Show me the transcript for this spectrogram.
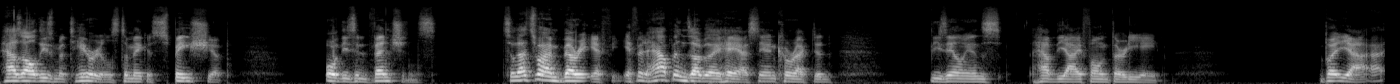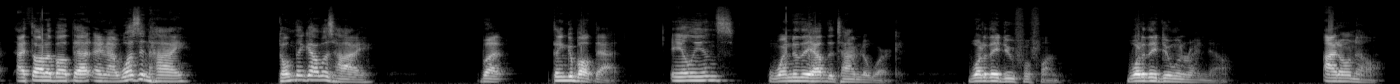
has all these materials to make a spaceship or these inventions. So that's why I'm very iffy. If it happens, I'll be like, hey, I stand corrected. These aliens have the iPhone 38. But yeah, I, I thought about that and I wasn't high. Don't think I was high. But think about that. Aliens, when do they have the time to work? What do they do for fun? What are they doing right now? I don't know.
